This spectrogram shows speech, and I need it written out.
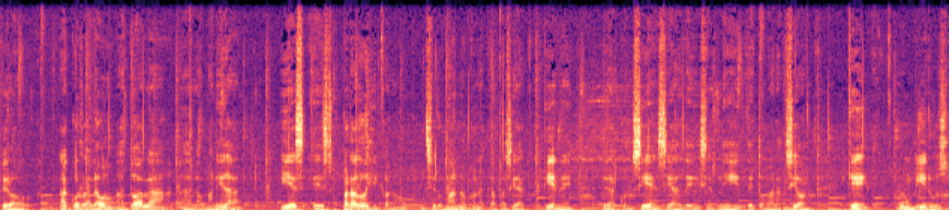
pero acorraló a toda la, a la humanidad y es, es, paradójico, ¿no? El ser humano con la capacidad que tiene de la conciencia, de discernir, de tomar acción, que un virus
